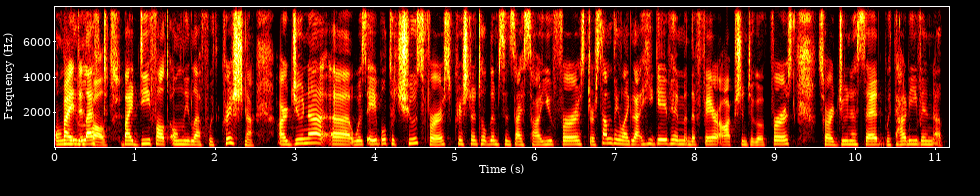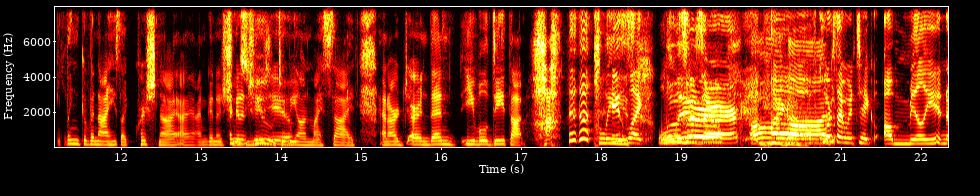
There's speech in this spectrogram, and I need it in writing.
only default. left by default only left with Krishna. Arjuna uh, was able to choose first. Krishna told him since I saw you first or something like that. He gave him the fair option to go first. So Arjuna said without even a blink of an eye he's like Krishna, I, I'm going to choose, you, to be on my side. And our and then evil D thought, "Ha, please. He's like loser. Oh my god. Of course, I would take a million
